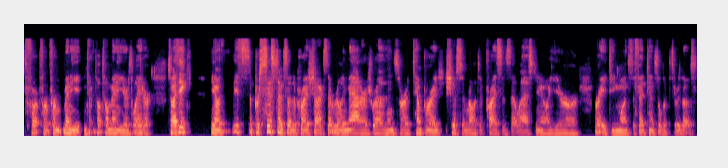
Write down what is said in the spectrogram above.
for, for, for many until many years later. So i think you know it's the persistence of the price shocks that really matters rather than sort of temporary shifts in relative prices that last you know a year or or 18 months. The fed tends to look through those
